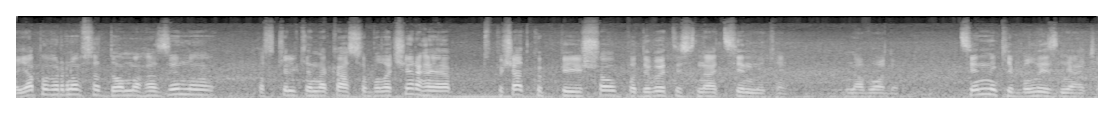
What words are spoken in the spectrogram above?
Я повернувся до магазину, оскільки на касу була черга, я спочатку пішов подивитись на цінники на воду. Цінники були зняті.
